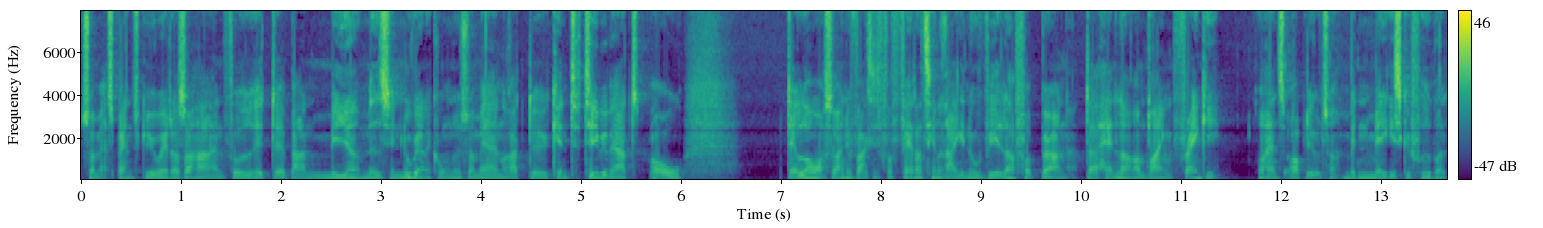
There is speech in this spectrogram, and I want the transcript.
som er spansk i øvrigt, og så har han fået et øh, barn mere med sin nuværende kone, som er en ret øh, kendt tv-vært, og derudover så er han jo faktisk forfatter til en række noveller for børn, der handler om drengen Frankie og hans oplevelser med den magiske fodbold.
